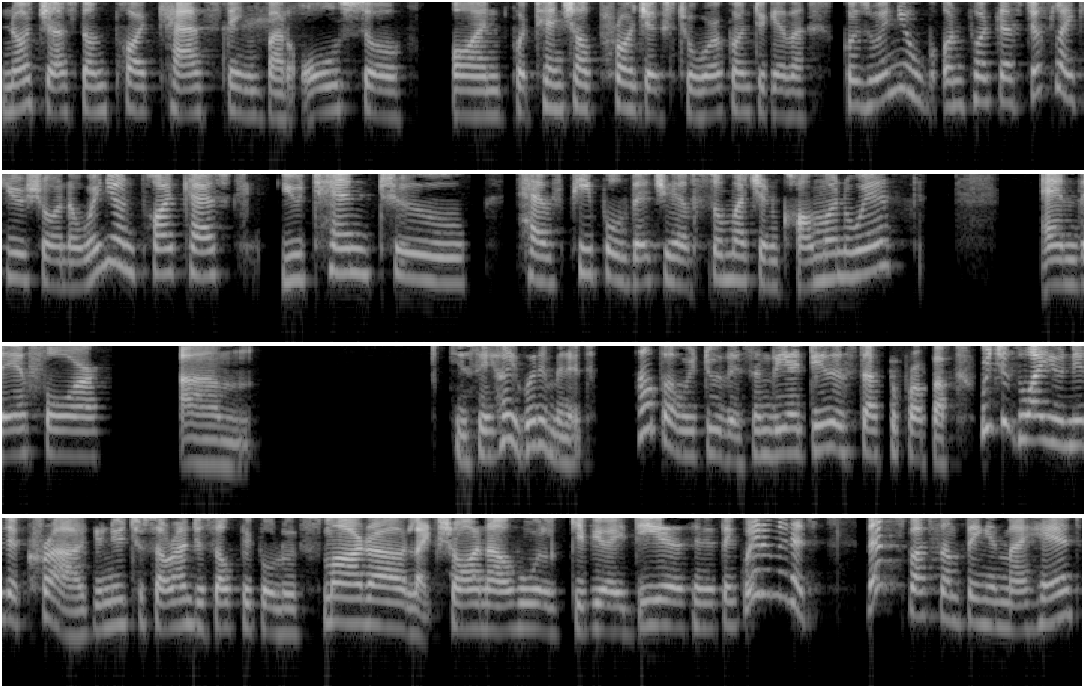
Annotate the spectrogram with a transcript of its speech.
not just on podcasting, but also on potential projects to work on together. Because when you're on podcast, just like you, Shauna, when you're on podcast, you tend to have people that you have so much in common with, and therefore, um, you say, "Hey, wait a minute, how about we do this? And the ideas start to prop up, which is why you need a crowd. You need to surround yourself people with smarter, like Shauna, who will give you ideas. And you think, wait a minute, that sparked something in my head,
